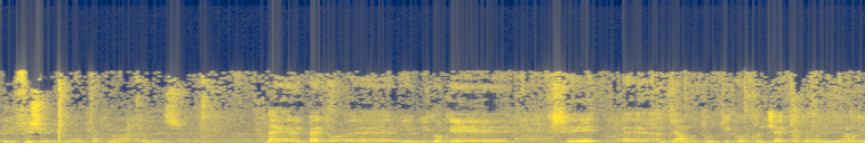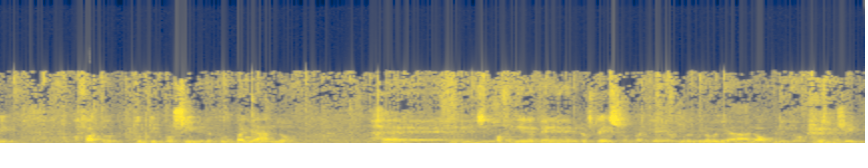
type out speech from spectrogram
È difficile chiudere il campionato adesso. Beh, ripeto, eh, io dico che se eh, andiamo tutti col concetto che ognuno di noi ha fatto tutto il possibile, pur sbagliando, eh, si può finire bene lo stesso, perché ognuno di noi ha l'obbligo, questo sì,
